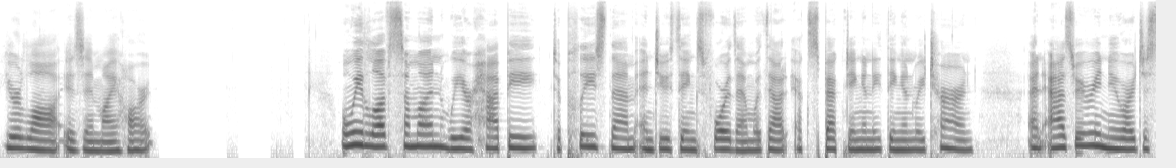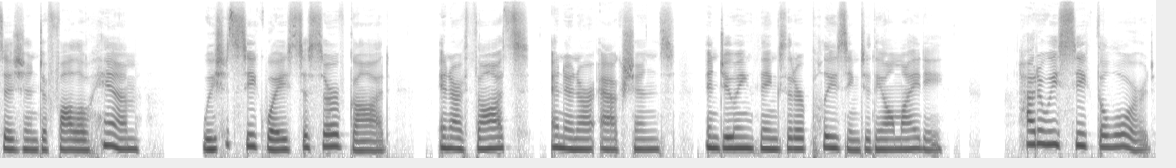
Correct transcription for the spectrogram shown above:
Your law is in my heart. When we love someone, we are happy to please them and do things for them without expecting anything in return. And as we renew our decision to follow Him, we should seek ways to serve God in our thoughts and in our actions, in doing things that are pleasing to the Almighty. How do we seek the Lord?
